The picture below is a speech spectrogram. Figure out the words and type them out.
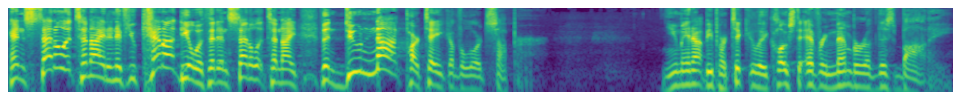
and settle it tonight. And if you cannot deal with it and settle it tonight, then do not partake of the Lord's Supper. You may not be particularly close to every member of this body.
